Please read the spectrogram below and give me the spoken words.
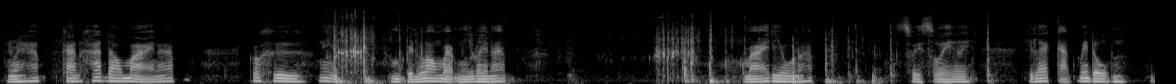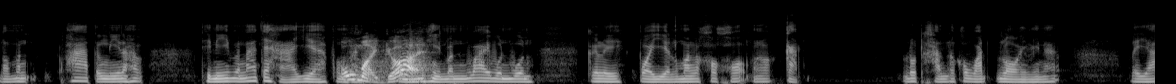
เห็นไหมครับ การคาดเดาหมายนะครับ ก็คือนี่มันเป็นร่องแบบนี้เลยนะครับ ไม้เดียวนะครับ สวยๆเลย ทีแรกกัดไม่โดนแล้วมันพลาดตรงนี้นะครับ ทีนี้มันน่าจะหาเหยื่อผม Oh my ผม god เห็นมันว่ายวนๆก็เลยปล่อยเหยื่อลงมาแล้วเคาะๆมันก็กัดรถคันแล้วก็วัดรอยเลยนะ ระยะ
